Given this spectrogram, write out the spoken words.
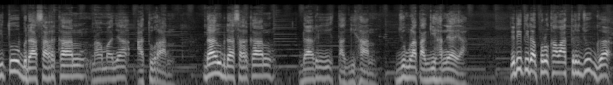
itu berdasarkan namanya aturan dan berdasarkan dari tagihan, jumlah tagihannya ya. Jadi tidak perlu khawatir juga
